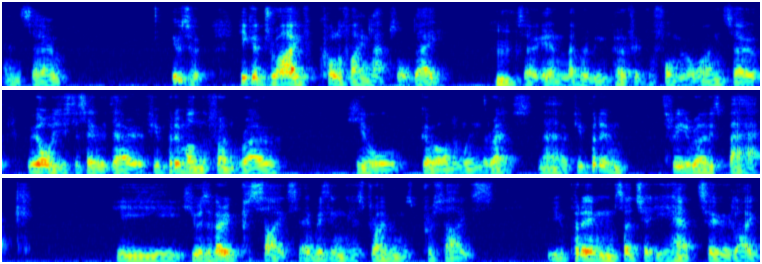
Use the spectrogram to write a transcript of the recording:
And so he was he could drive qualifying laps all day. Hmm. so again that would have been perfect for formula one. So we always used to say with dario if you put him on the front row he'll go on and win the race. Now if you put him three rows back he he was a very precise everything his driving was precise. You put him such that he had to like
